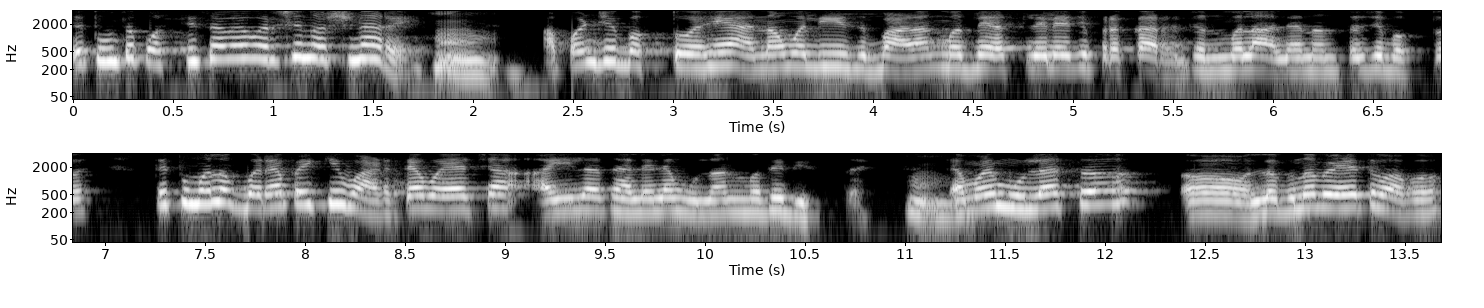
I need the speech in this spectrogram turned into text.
ते तुमचं पस्तीसाव्या वर्षी नसणार आहे. आपण जे बघतोय हे अनॉमलीज बाळांमधले असलेले जे प्रकार जन्माला आल्यानंतर जे बघतोय ते तुम्हाला बऱ्यापैकी वाढत्या वयाच्या आईला झालेल्या मुलांमध्ये दिसतंय. त्यामुळे मुलाचं लग्न वेळेत व्हावं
